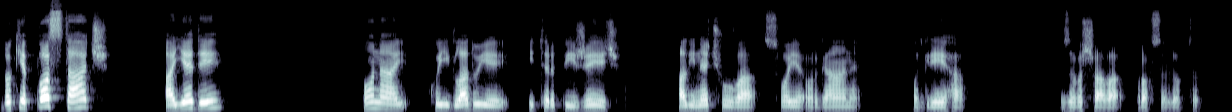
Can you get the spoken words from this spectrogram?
Dok je postać, a jede, onaj koji gladuje i trpi žeđ, ali ne čuva svoje organe od grijeha, završava profesor doktor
